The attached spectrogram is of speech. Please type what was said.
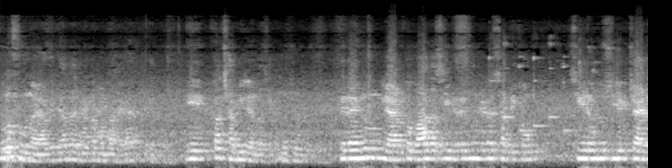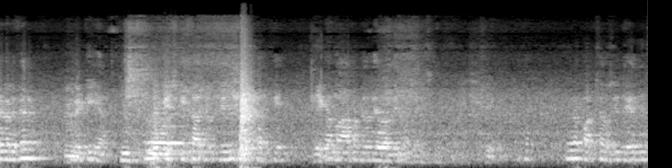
ਉਹਨੂੰ ਫੋਨ ਆਇਆ ਵੀ ਯਾਰ ਇਹਦਾ ਮੁੰਡਾ ਹੈਗਾ ਇਹ ਕੱਲ ਸ਼ਾਮੀ ਰਹਿੰਦਾ ਸੀ। ਫਿਰ ਇਹਨੂੰ ਲੈਣ ਤੋਂ ਬਾਅਦ ਅਸੀਂ ਫਿਰ ਇਹਨੂੰ ਜਿਹੜਾ ਸਾਡੀ ਕੌਮ ਸੀਡਬਲਯੂਸੀ ਇੱਕ ਚਾਈਲਡ ਵੈਲਫੇਅਰ ਕਮੇਟੀ ਆ। ਉਹਨੇ ਪੇਸ਼ ਕੀਤਾ ਜੋ ਕਿ ਕਰਕੇ ਠੀਕ ਹੈ ਮਾਂ ਬਾਪ ਦੇ ਹਵਾਲੇ ਕਰ ਰਹੇ ਸੀ। ਠੀਕ ਹੈ ਜਿਹੜਾ ਪਰਚਾ ਅਸੀਂ ਦੇਖਦੇ ਹਾਂ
